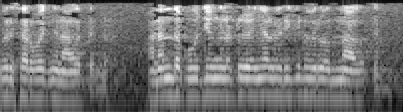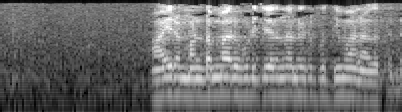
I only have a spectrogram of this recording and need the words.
ഒരു സർവജ്ഞനാകത്തില്ല. അനന്ത പൂജ്യങ്ങളിട്ട് കഴിഞ്ഞാൽ ഒരിക്കലും ഒരു ഒന്നാകത്തില്ല. ആയിരം മണ്ടന്മാർ കൂടി ചേർന്നാൽ ഒരു ബുദ്ധിമാനാകത്തില്ല.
